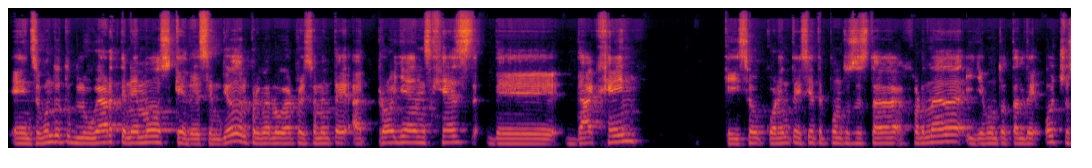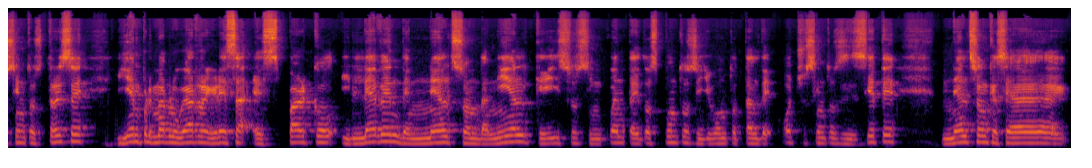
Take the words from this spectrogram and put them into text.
En segundo lugar tenemos que descendió del primer lugar precisamente a Trojans Hess de Doug Hain, que hizo 47 puntos esta jornada y lleva un total de 813. Y en primer lugar regresa Sparkle 11 de Nelson Daniel, que hizo 52 puntos y lleva un total de 817. Nelson que se ha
